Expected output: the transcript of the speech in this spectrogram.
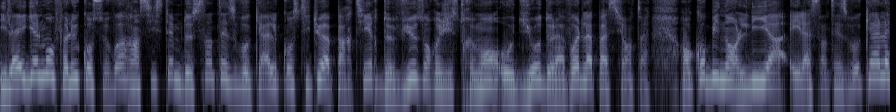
il a également fallu concevoir un système de synthèse vocale constitué à partir de vieux enregistrements audio de la voix de la patiente. En combinant l'IA et la synthèse vocale,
